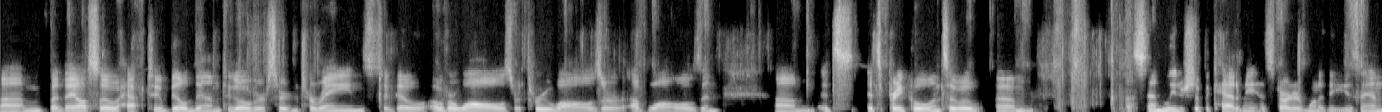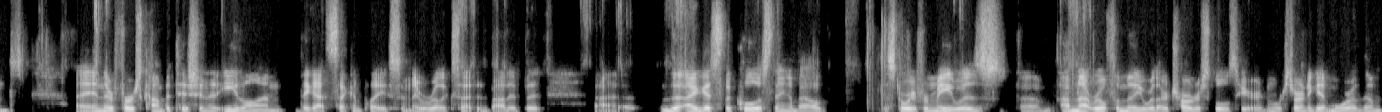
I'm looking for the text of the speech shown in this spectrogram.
Um, but they also have to build them to go over certain terrains, to go over walls or through walls or up walls, and um, it's it's pretty cool. And so, um, Ascend Leadership Academy has started one of these, and in their first competition at Elon, they got second place, and they were really excited about it. But uh, the I guess the coolest thing about the story for me was um, I'm not real familiar with our charter schools here, and we're starting to get more of them.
